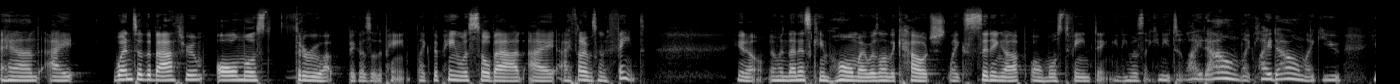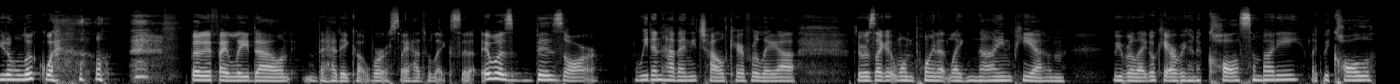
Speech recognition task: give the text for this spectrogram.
And I went to the bathroom, almost threw up because of the pain. Like the pain was so bad, I, I thought I was going to faint. You know, and when Dennis came home, I was on the couch, like sitting up, almost fainting. And he was like, You need to lie down, like lie down, like you you don't look well. But if I lay down, the headache got worse. So I had to like sit up. It was bizarre. We didn't have any childcare for Leia. There was like at one point at like 9 p.m., we were like, okay, are we going to call somebody? Like we call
